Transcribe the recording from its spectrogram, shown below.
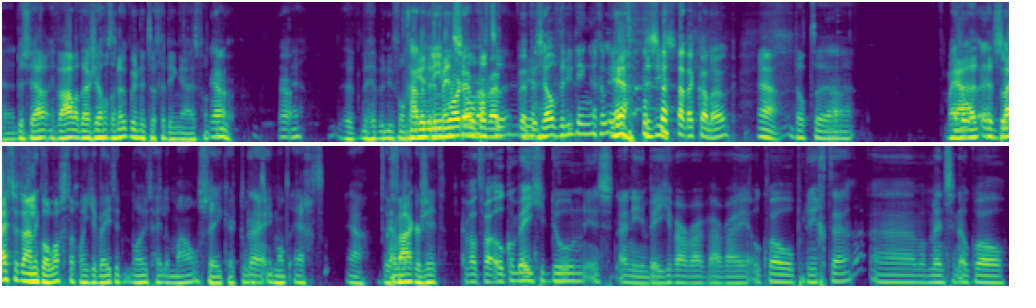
Eh, dus we, we halen daar zelf dan ook weer nuttige dingen uit. Van, Ja. Ja. we hebben nu van er meerdere mensen worden, al maar wat... we, we eh, hebben zelf drie dingen geleerd. Ja, precies. Dat kan ook. Ja, dat... eh. Maar ja, het, blijft uiteindelijk wel lastig, want je weet het nooit helemaal zeker tot Nee. iemand echt ja, er En vaker zit. En wat we ook een beetje doen is, nou niet een beetje, waar, waar, waar wij ook wel op richten. want mensen zijn ook wel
